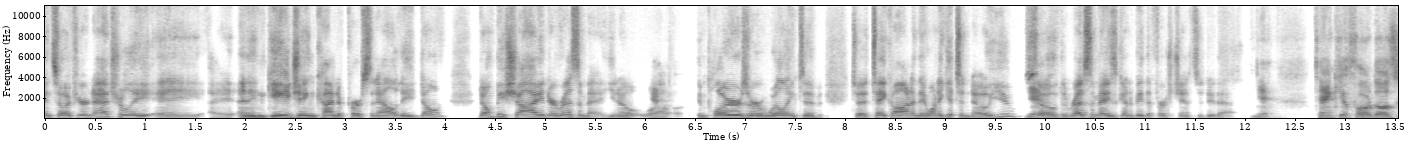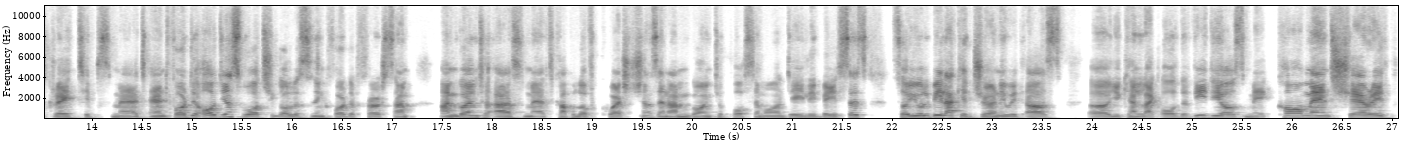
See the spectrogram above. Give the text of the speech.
And so if you're naturally a, a an engaging kind of personality, don't don't be shy in your resume. You know, yeah. employers are willing to to take on and they want to get to know you. Yes. So the resume is going to be the first chance to do that. Yeah. Thank you for those great tips, Matt. And for the audience watching or listening for the first time, I'm going to ask Matt a couple of questions and I'm going to post them on a daily basis. So you'll be like a journey with us Uh, you can like all the videos, make comments, share it.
